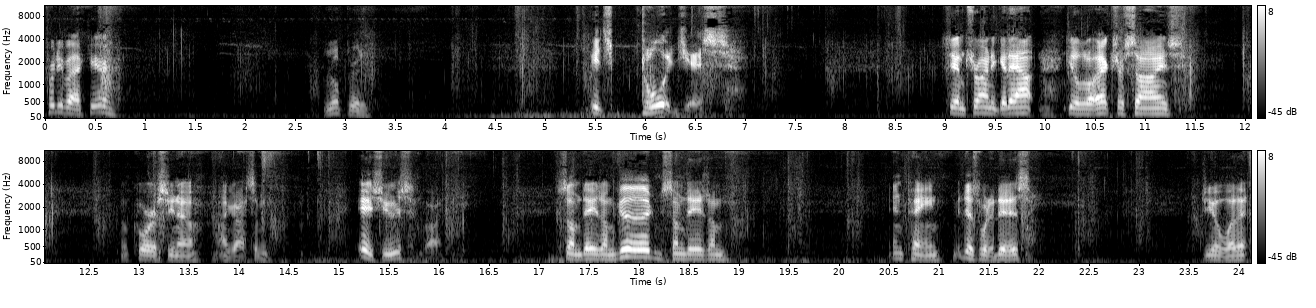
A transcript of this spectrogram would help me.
Pretty back here. Real pretty. It's gorgeous. See, I'm trying to get out, get a little exercise. Of course, you know, I got some issues, but some days I'm good, some days I'm in pain. It is what it is deal with it.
